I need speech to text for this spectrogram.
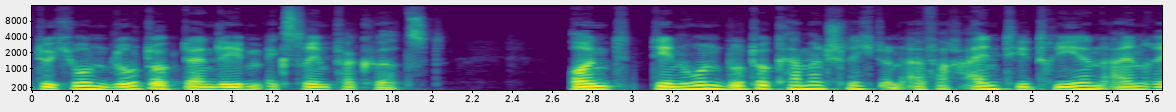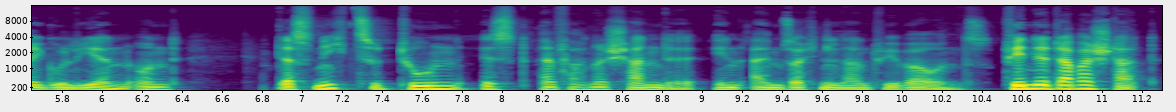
durch hohen Blutdruck dein Leben extrem verkürzt. Und den hohen Blutdruck kann man schlicht und einfach eintitrieren, einregulieren und das nicht zu tun, ist einfach eine Schande in einem solchen Land wie bei uns. Findet aber statt.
